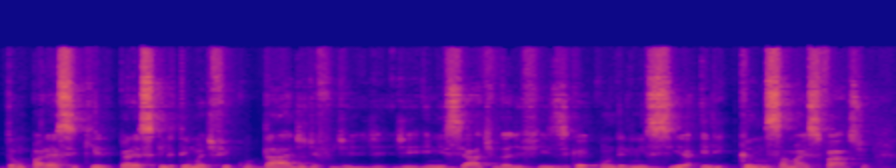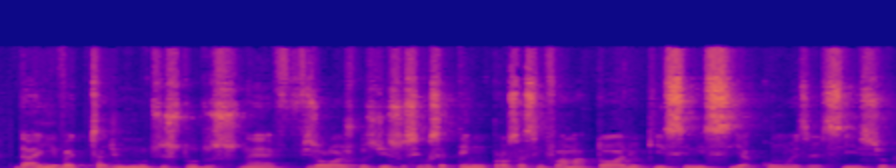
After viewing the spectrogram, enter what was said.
Então parece que, parece que ele tem uma dificuldade de, de, de, iniciar a atividade física e quando ele inicia, ele cansa mais fácil. Daí vai precisar de muitos estudos né, fisiológicos disso, se você tem um processo inflamatório que se inicia com o exercício,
